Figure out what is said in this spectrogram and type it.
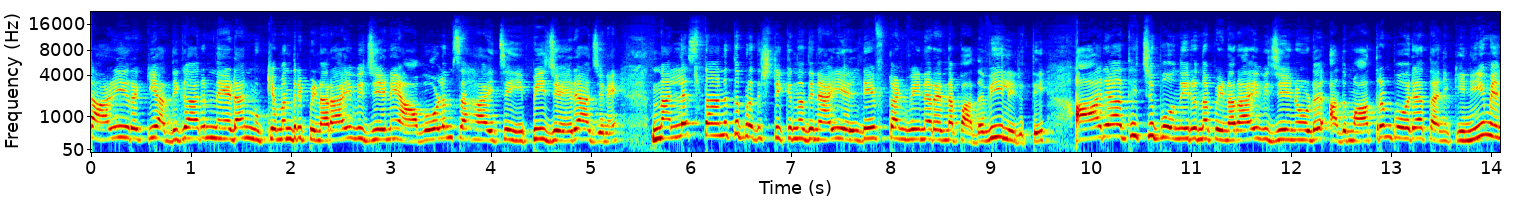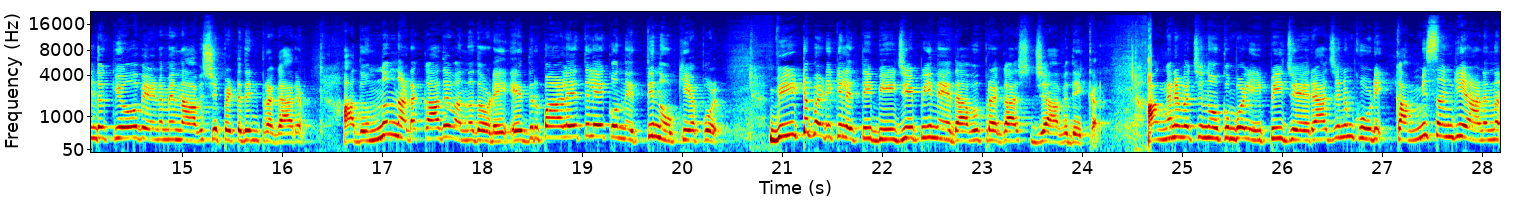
താഴെയിറക്കി അധികാരം നേടാൻ മുഖ്യമന്ത്രി പിണറായി വിജയനെ ആവോളം സഹായിച്ച ഇ പി ജയരാജനെ നല്ല സ്ഥാനത്ത് പ്രതിഷ്ഠിക്കുന്നതിനായി എൽ ഡി എഫ് കൺവീനർ എന്ന പദവിയിലിരുത്തി ആരാധിച്ചു പോന്നിരുന്ന പിണറായി വിജയനോട് അത് മാത്രം പോരാ തനിക്ക് ഇനിയും എന്തൊക്കെയോ വേണമെന്നാവശ്യപ്പെട്ടതിന് പ്രകാരം അതൊന്നും നടക്കാതെ വന്നതോടെ എതിർപാളയത്തിലേക്കൊന്ന് എത്തി നോക്കിയപ്പോൾ വീട്ടുപടിക്കലെത്തി ബി ജെ പി നേതാവ് പ്രകാശ് ജാവദേക്കർ. അങ്ങനെ വെച്ച് നോക്കുമ്പോൾ ഇ പി ജയരാജനും കൂടി കമ്മി സംഖ്യയാണെന്ന്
